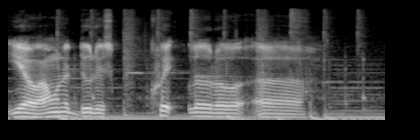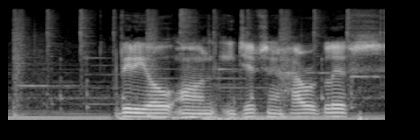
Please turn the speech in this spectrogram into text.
Yo, I want to do this quick little uh, video on Egyptian hieroglyphs.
